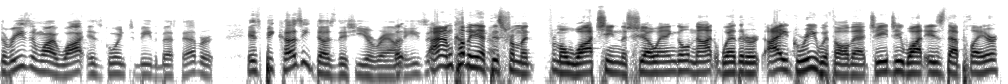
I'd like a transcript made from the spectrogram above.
the reason why Watt is going to be the best ever is because he does this year round. He's I'm coming at this from a from a watching the show angle, not whether I agree with all that. JJ Watt is that player.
